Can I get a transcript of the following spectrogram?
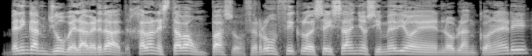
Bellingham Juve, la verdad. Haaland estaba a un paso. Cerró un ciclo de seis años y medio en los Blanconeri.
